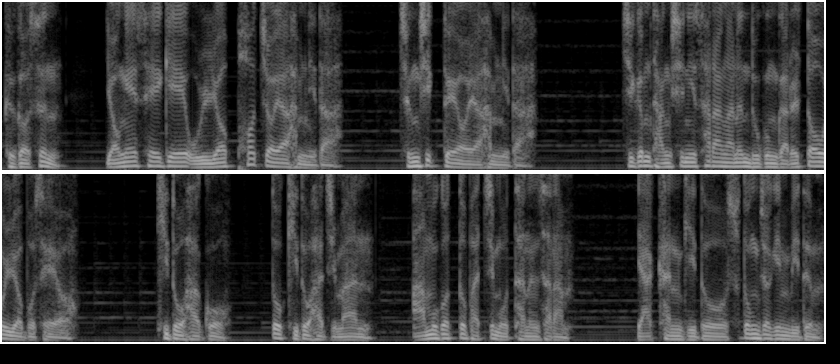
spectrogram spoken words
그것은 영의 세계에 울려 퍼져야 합니다. 증식되어야 합니다. 지금 당신이 사랑하는 누군가를 떠올려 보세요. 기도하고 또 기도하지만 아무것도 받지 못하는 사람, 약한 기도, 수동적인 믿음,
